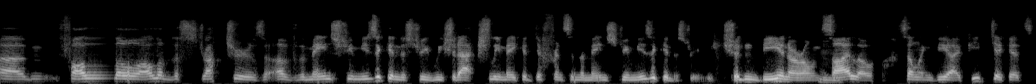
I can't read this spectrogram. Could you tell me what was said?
um, follow all of the structures of the mainstream music industry, we should actually make a difference in the mainstream music industry. We shouldn't be in our own mm-hmm. silo selling VIP tickets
